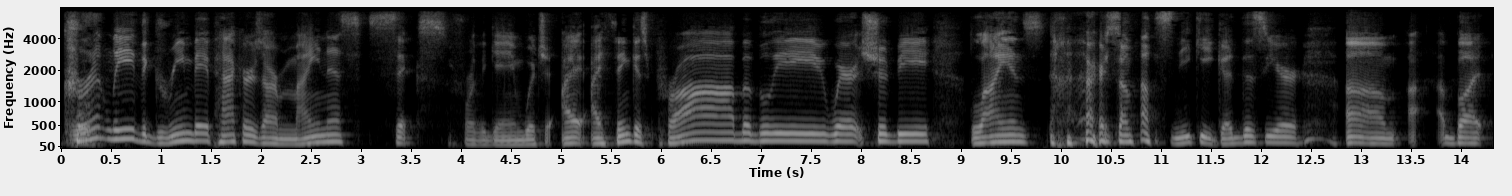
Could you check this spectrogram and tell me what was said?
Currently, the Green Bay Packers are minus six for the game, which I, I think is probably where it should be. Lions are somehow sneaky good this year. Um, uh, but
